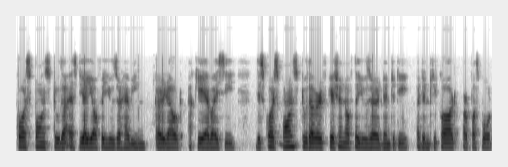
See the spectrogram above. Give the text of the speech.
corresponds to the SDI of a user having carried out a KYC. This corresponds to the verification of the user identity, identity card or passport,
